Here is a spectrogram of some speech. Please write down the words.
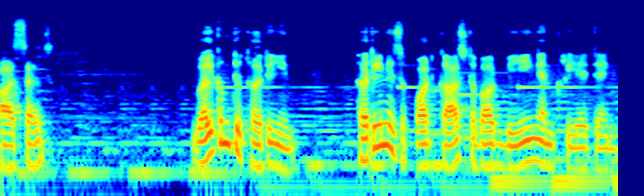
ourselves. Welcome to 13. 13 is a podcast about being and creating.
